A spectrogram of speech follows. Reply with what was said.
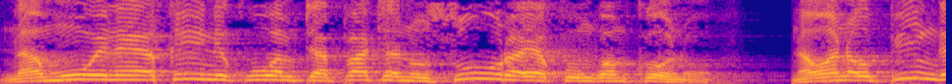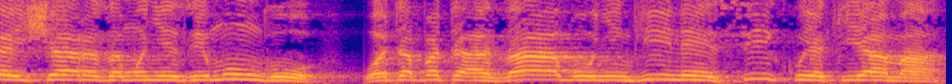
na muwe na yakini kuwa mtapata nusura ya kuungwa mkono. Na wanaopinga ishara za Mwenyezi Mungu watapata adhabu nyingine siku ya kiyama,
